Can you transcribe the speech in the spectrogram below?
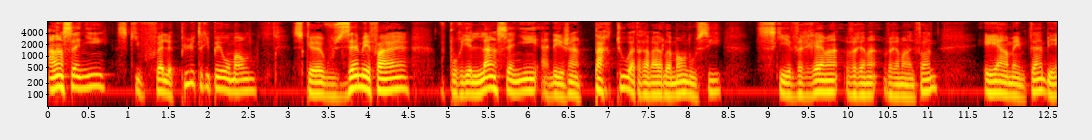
enseigner ce qui vous fait le plus triper au monde, ce que vous aimez faire, vous pourriez l'enseigner à des gens partout à travers le monde aussi, ce qui est vraiment, vraiment, vraiment le fun. Et en même temps, bien,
